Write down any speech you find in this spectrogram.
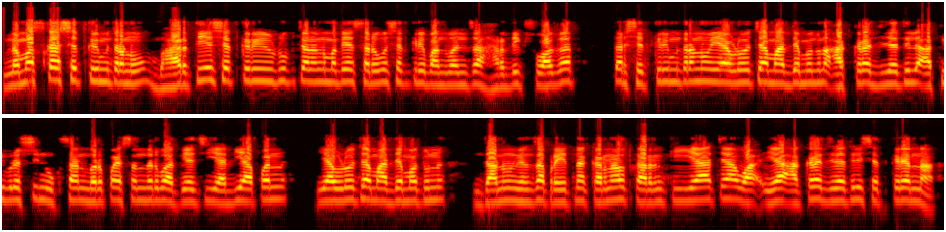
नमस्कार शेतकरी मित्रांनो भारतीय शेतकरी युट्यूब चॅनलमध्ये सर्व शेतकरी बांधवांचं हार्दिक स्वागत. तर शेतकरी मित्रांनो या व्हिडिओच्या माध्यमातून अकरा जिल्ह्यातील अतिवृष्टी नुकसान भरपाई संदर्भात याची यादी आपण या व्हिडिओच्या माध्यमातून जाणून घेण्याचा प्रयत्न करणार आहोत. कारण की याच्या या अकरा जिल्ह्यातील शेतकऱ्यांना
